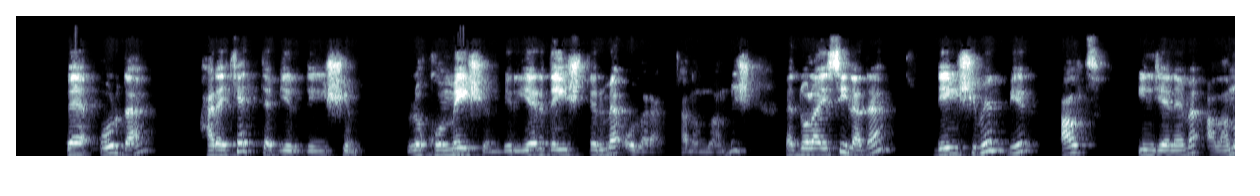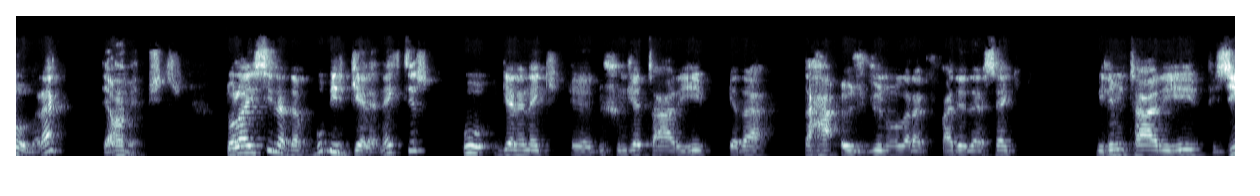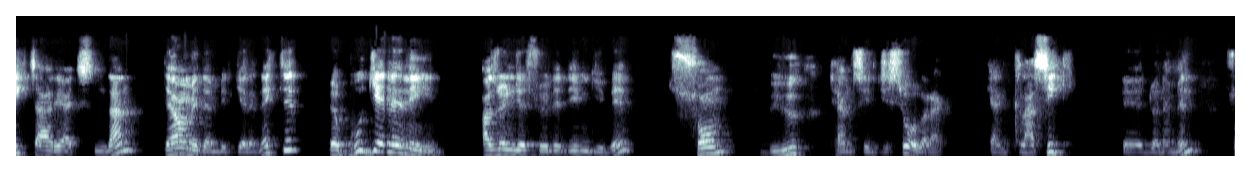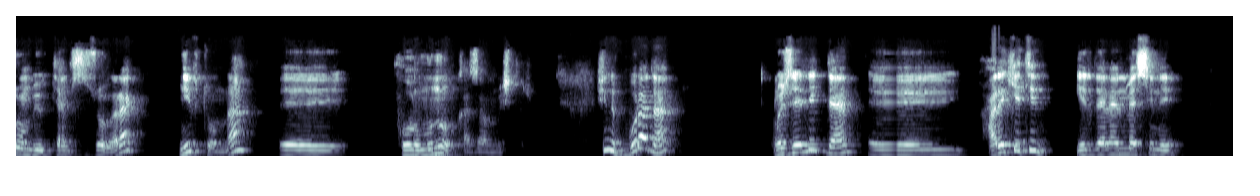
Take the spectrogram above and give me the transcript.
Ve orada hareket de bir değişim, locomotion, bir yer değiştirme olarak tanımlanmış ve dolayısıyla da değişimin bir alt inceleme alanı olarak devam etmiştir. Dolayısıyla da bu bir gelenektir. Bu gelenek e, düşünce tarihi ya da daha özgün olarak ifade edersek bilim tarihi, fizik tarihi açısından devam eden bir gelenektir ve bu geleneğin az önce söylediğim gibi son büyük temsilcisi olarak yani klasik e, dönemin son büyük temsilcisi olarak Newton'la e, formunu kazanmıştır. Şimdi burada özellikle e, hareketin irdelenmesini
